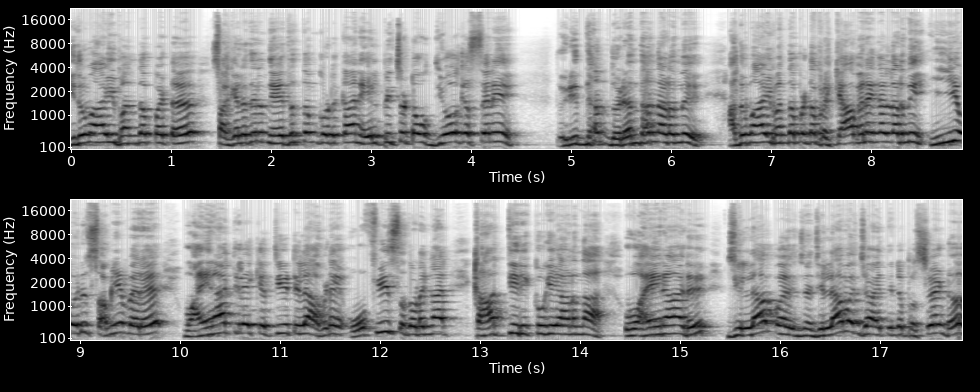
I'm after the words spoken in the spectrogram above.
ഇതുമായി ബന്ധപ്പെട്ട് സകലത്തിനും നേതൃത്വം കൊടുക്കാൻ ഏൽപ്പിച്ചിട്ട ഉദ്യോഗസ്ഥന് ദുരിതം ദുരന്തം നടന്ന് അതുമായി ബന്ധപ്പെട്ട പ്രഖ്യാപനങ്ങൾ നടന്ന് ഈ ഒരു സമയം വരെ വയനാട്ടിലേക്ക് എത്തിയിട്ടില്ല. അവിടെ ഓഫീസ് തുടങ്ങാൻ കാത്തിരിക്കുകയാണെന്ന വയനാട് ജില്ലാ ജില്ലാ പഞ്ചായത്തിന്റെ പ്രസിഡന്റ്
